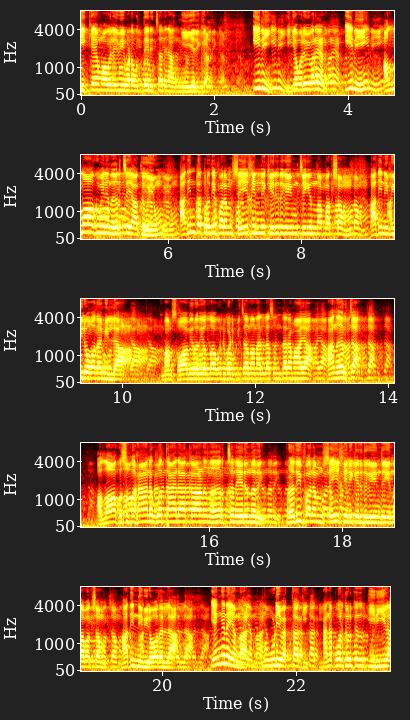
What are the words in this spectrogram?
ഇ കെ മൗലവി ഇവിടെ ഉദ്ധരിച്ചതിനെ അംഗീകരിക്കണം ഇനി മൗലവി പറയാണ് ഇനി അള്ളാഹുവിനെ നേർച്ചയാക്കുകയും അതിന്റെ പ്രതിഫലം ഷെയ്ഖിന് കരുതുകയും ചെയ്യുന്ന പക്ഷം അതിന് വിരോധമില്ല. ഇമാം സ്വാമി റതി അള്ളാഹുവിന് പഠിപ്പിച്ച നല്ല സുന്ദരമായ ആ നേർച്ച. അള്ളാഹു സുബാനുവത്താലാക്കാണ് നേർച്ച നേരുന്നത്. പ്രതിഫലം ഷെയ്ഖിന് കരുതുകയും ചെയ്യുന്ന പക്ഷം അതിന് വിരോധമല്ല. എങ്ങനെയെന്നാൽ കൂടി വ്യക്താക്കി അന്നെ പോലത്തെ ഒരു തിരിയില്ല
